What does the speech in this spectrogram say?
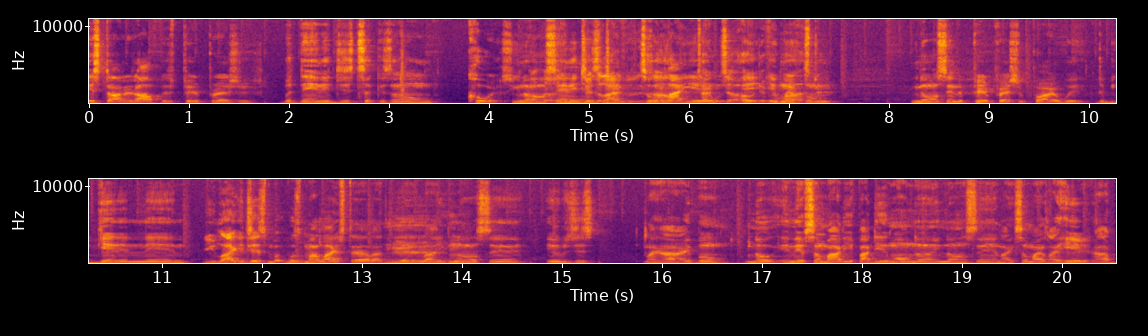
it started off as peer pressure, but then it just took its own course. You know what I'm saying? It Took just turned to a light. Yeah, it, into a whole it- it went from, you know what I'm saying, the peer pressure part with the beginning, and then You like it it. just was my lifestyle after that. Mm-hmm. Like, you know what I'm saying? It was just like, all right, boom. You know, and if somebody, if I didn't want none, you know what I'm saying? Like, somebody's like, here, I,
